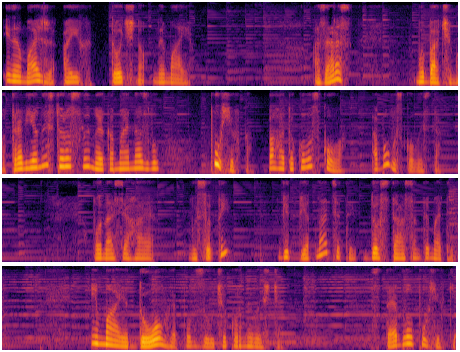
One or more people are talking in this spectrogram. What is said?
І не майже, а їх точно немає. А зараз ми бачимо трав'янисту рослину, яка має назву пухівка багатоколоскова або вузьколиста. Вона сягає висоти від 15 до 100 см і має довге повзуче корневище. Стебла у пухівки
